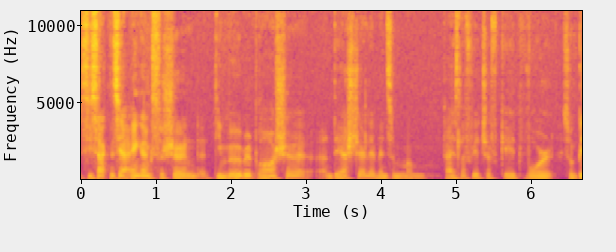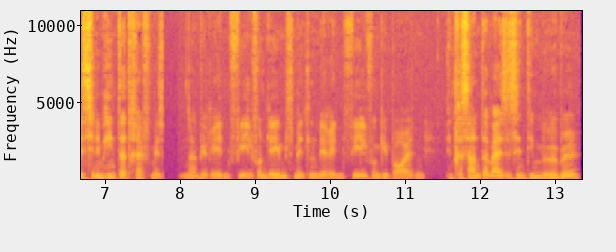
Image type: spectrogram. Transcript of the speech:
Sie sagten es ja eingangs so schön, die Möbelbranche an der Stelle, wenn es um, um Kreislaufwirtschaft geht, wohl so ein bisschen im Hintertreffen ist. Ne? Wir reden viel von Lebensmitteln, wir reden viel von Gebäuden. Interessanterweise sind die Möbel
